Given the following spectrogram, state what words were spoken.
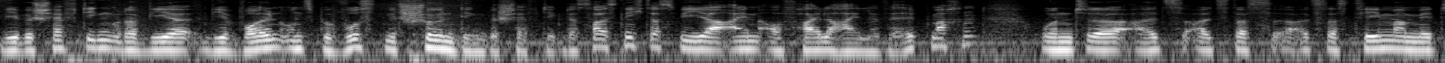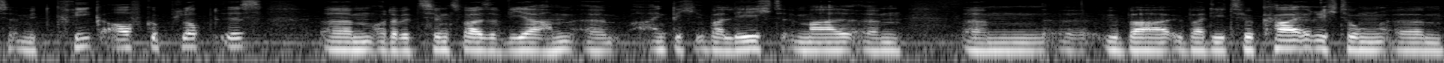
wir beschäftigen oder wir, wir wollen uns bewusst mit schönen Dingen beschäftigen. Das heißt nicht, dass wir ja einen auf heile, heile Welt machen. Und äh, als, als, das, als das Thema mit, mit Krieg aufgeploppt ist, ähm, oder beziehungsweise wir haben äh, eigentlich überlegt, mal ähm, ähm, äh, über, über die Türkei Richtung ähm,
